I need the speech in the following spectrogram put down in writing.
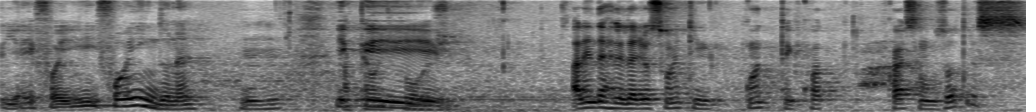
E aí foi, foi indo, né? E, Até onde e- tô hoje. Além da realidade ao sonho, tem quanto? Tem quatro, quais são os outros?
